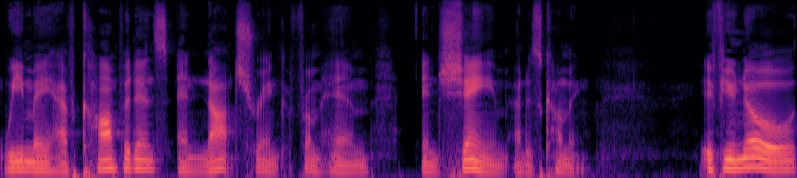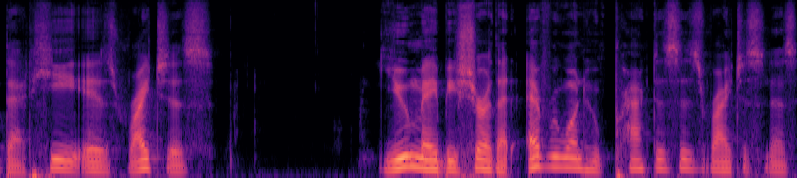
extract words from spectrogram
we may have confidence and not shrink from him in shame at his coming. If you know that he is righteous, you may be sure that everyone who practices righteousness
